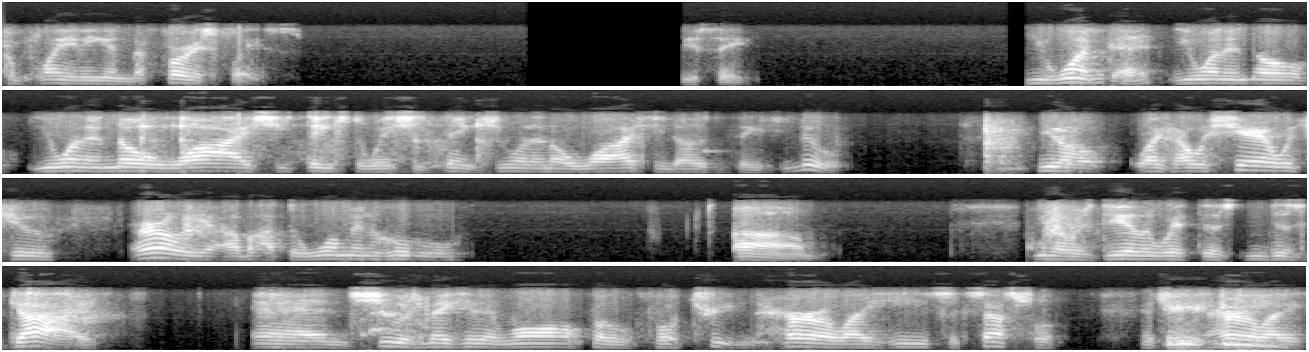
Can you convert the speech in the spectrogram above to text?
complaining in the first place. You see. You want okay. that. You want to know. You want to know why she thinks the way she thinks. You want to know why she does the things she do you know, like I was sharing with you earlier about the woman who, um, you know, was dealing with this this guy, and she was making it wrong for for treating her like he's successful and treating her like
